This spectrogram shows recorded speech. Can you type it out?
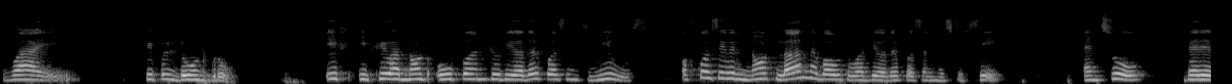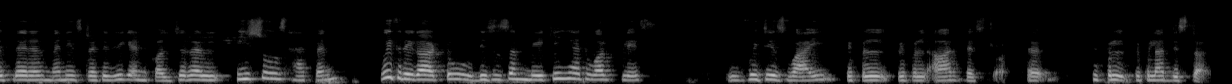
why people don't grow. If if you are not open to the other person's views of course you will not learn about what the other person has to say and so there is there are many strategic and cultural issues happen with regard to decision making at workplace which is why people people are destroyed. Uh, people people are disturbed.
